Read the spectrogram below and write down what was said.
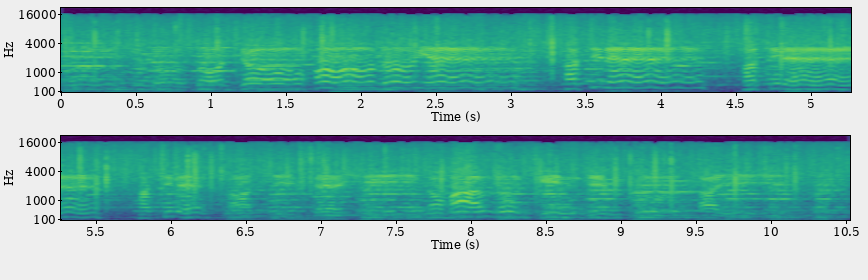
進むぞジョホールへ。走れ走れ走れ走って日の丸銀人舞台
